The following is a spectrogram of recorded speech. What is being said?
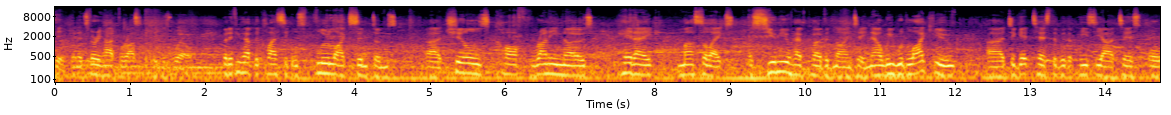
pick, and it's very hard for us to pick as well. But if you have the classical flu-like symptoms, uh, chills, cough, runny nose, headache, muscle aches, assume you have COVID 19. Now, we would like you uh, to get tested with a PCR test or,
